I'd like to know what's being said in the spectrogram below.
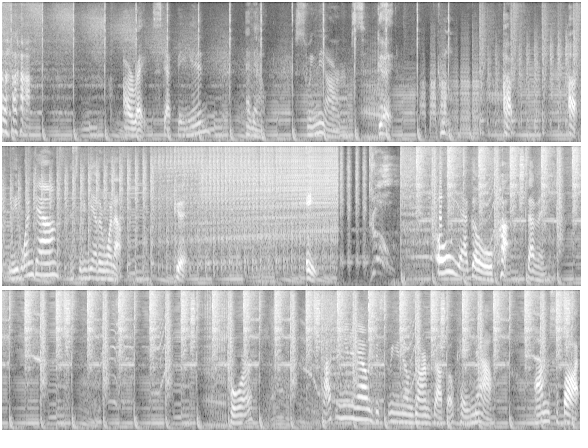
All right, stepping in and out. Swing the arms, good. Come on, up, up. Leave one down and swing the other one up. Good. Eight. Go. Oh yeah, go. Ha, seven. Four. Tapping in and out just swinging those arms up. Okay, now on the spot.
